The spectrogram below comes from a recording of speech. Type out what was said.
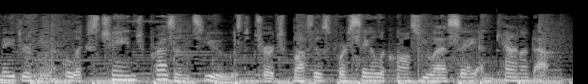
major vehicle exchange presence used church buses for sale across USA and Canada.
